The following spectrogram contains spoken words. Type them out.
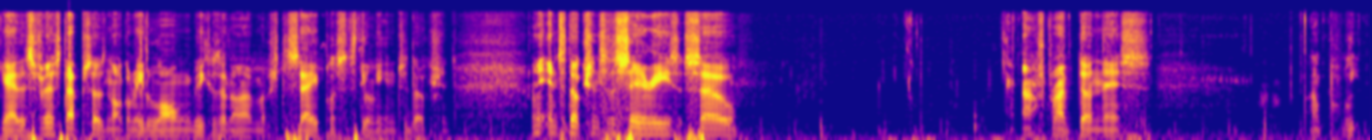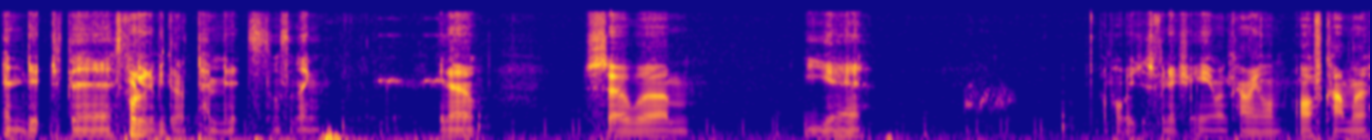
Yeah, this first episode is not going to be long because I don't have much to say, plus it's the only introduction. Only introduction to the series, so after I've done this, I'll probably end it there. It's probably going to be done in 10 minutes or something. You know? So, um, yeah. I'll probably just finish it here and carry on off camera.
